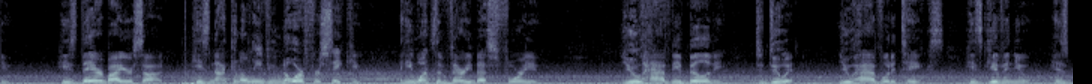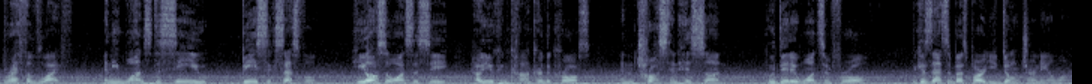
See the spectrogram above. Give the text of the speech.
you, He's there by your side. He's not going to leave you nor forsake you. And He wants the very best for you. You have the ability to do it, you have what it takes. He's given you His breath of life, and He wants to see you be successful. He also wants to see how you can conquer the cross and trust in His Son who did it once and for all. Because that's the best part, you don't journey alone.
